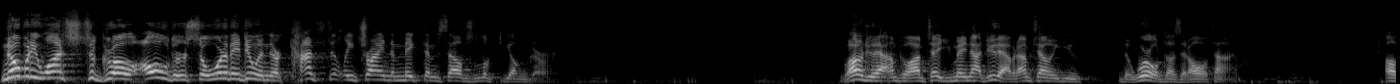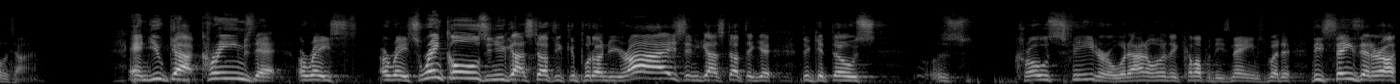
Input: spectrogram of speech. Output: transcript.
Nobody wants to grow older, so what are they doing? They're constantly trying to make themselves look younger. Well, I don't do that. I'm, I'm telling you, you may not do that, but I'm telling you, the world does it all the time. All the time. And you've got creams that erase erase wrinkles, and you got stuff you can put under your eyes, and you got stuff to get to get those, those crow's feet or what I don't know they come up with these names, but uh, these things that are uh,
